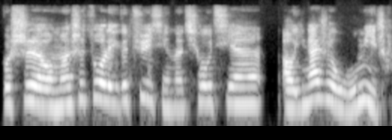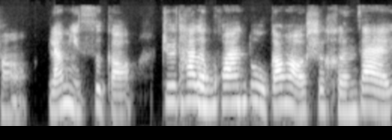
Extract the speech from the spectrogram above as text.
不是，我们是做了一个巨型的秋千，哦，应该是有五米长，两米四高，就是它的嗯宽度刚好是横在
